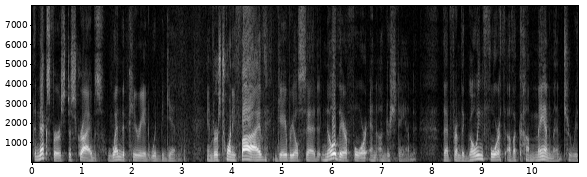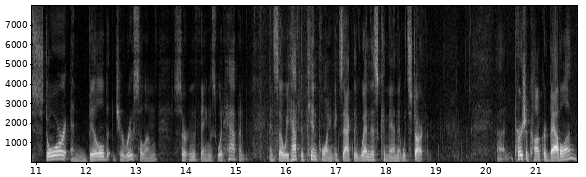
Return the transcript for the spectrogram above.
the next verse describes when the period would begin. In verse 25, Gabriel said, Know therefore and understand that from the going forth of a commandment to restore and build Jerusalem, certain things would happen. And so we have to pinpoint exactly when this commandment would start. Uh, Persia conquered Babylon,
